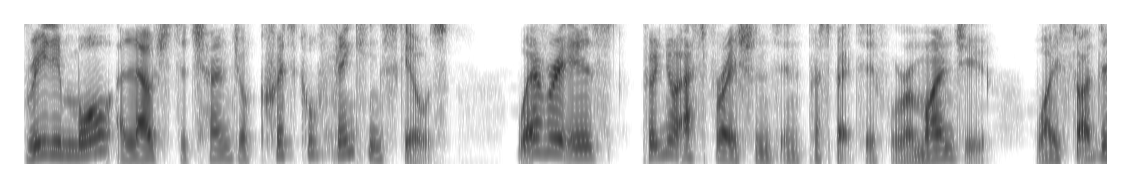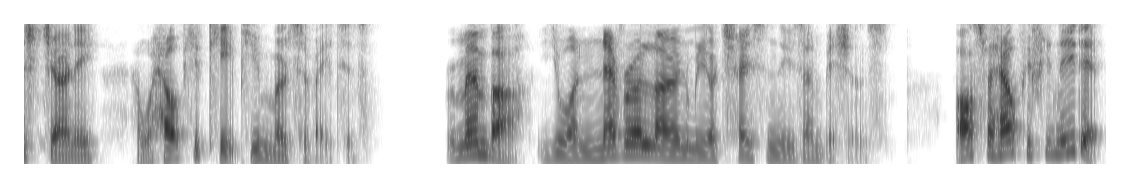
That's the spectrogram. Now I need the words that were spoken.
Reading more allows you to change your critical thinking skills. Wherever it is, putting your aspirations in perspective will remind you why you started this journey and will help you keep you motivated. Remember, you are never alone when you're chasing these ambitions. Ask for help if you need it.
